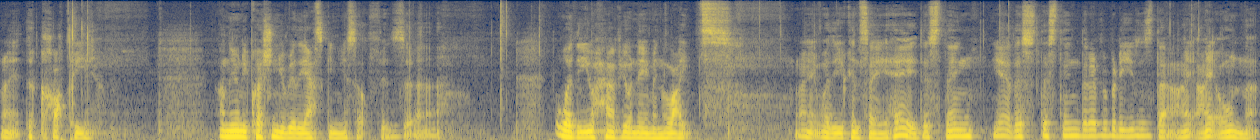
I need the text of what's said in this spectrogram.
right? The copy. And the only question you're really asking yourself is uh, whether you have your name in lights, right? Whether you can say, "Hey, this thing, yeah, this this thing that everybody uses, that I I own that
